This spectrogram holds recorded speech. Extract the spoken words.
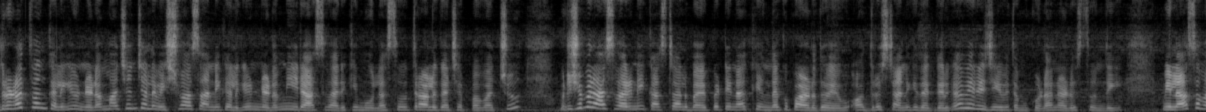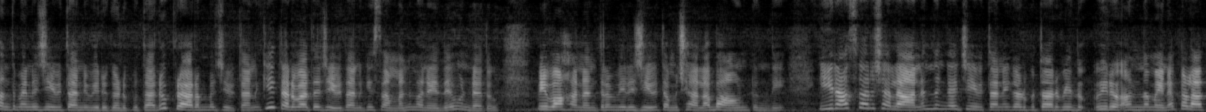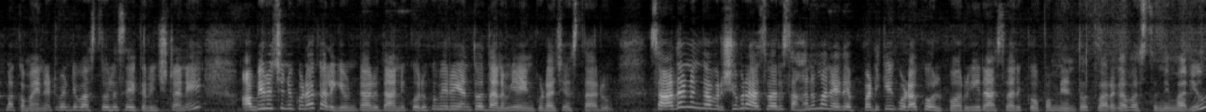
దృఢత్వం కలిగి ఉండడం అచంచల విశ్వాసాన్ని కలిగి ఉండడం ఈ రాశి వారికి మూల సూత్రాలుగా చెప్పవచ్చు. వృషభ రాశి వారిని కష్టాలు భయపెట్టినా కిందకు పాడదోయవు అదృష్టానికి దగ్గరగా వీరి జీవితం కూడా నడుస్తుంది. విలాసవంతమైన జీవితాన్ని వీరు గడుపుతారు. ప్రారంభ జీవితానికి తర్వాత జీవితానికి సంబంధం అనేదే ఉండదు. వివాహానంతరం వీరి జీవితం చాలా బాగుంటుంది. ఈ రాశి వారు చాలా ఆనందంగా జీవితాన్ని గడుపుతారు. వీరు వీరు అందమైన కళాత్మకమైనటువంటి వస్తువులు సేకరించడానికి అభిరుచిని కూడా కలిగి ఉంటారు. దాని కొరకు వీరు ఎంతో ధనవ్యయం కూడా చేస్తారు. సాధారణంగా వృషభ రాశి వారి సహనం అనేది ఎప్పటికీ కూడా కోల్పోరు. ఈ రాశి వారి కోపం ఎంతో త్వరగా వస్తుంది మరియు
